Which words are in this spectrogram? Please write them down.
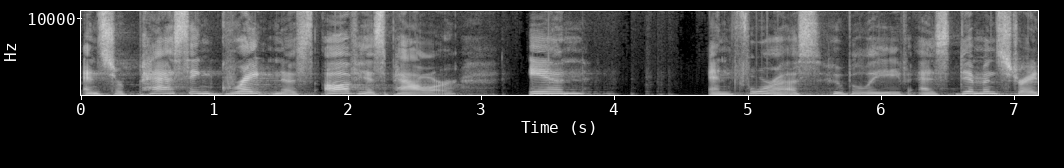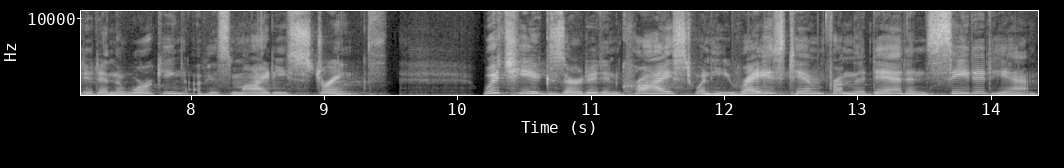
and surpassing greatness of his power in and for us who believe, as demonstrated in the working of his mighty strength, which he exerted in Christ when he raised him from the dead and seated him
